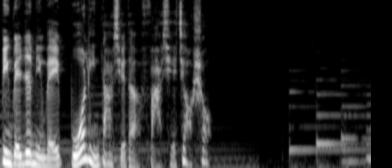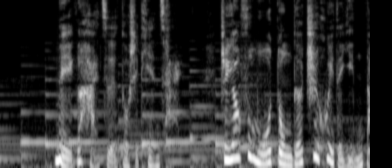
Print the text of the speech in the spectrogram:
并被任命为柏林大学的法学教授。每个孩子都是天才，只要父母懂得智慧的引导。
